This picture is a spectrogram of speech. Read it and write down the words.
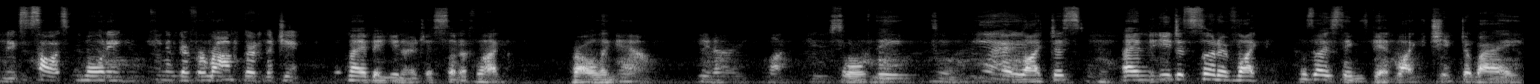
and exercise in the morning. You're going to go for a run, go to the gym. maybe you know just sort of like rolling out, you know, like a few sore things. Or, Yeah. like just and you just sort of like because those things get like chipped away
